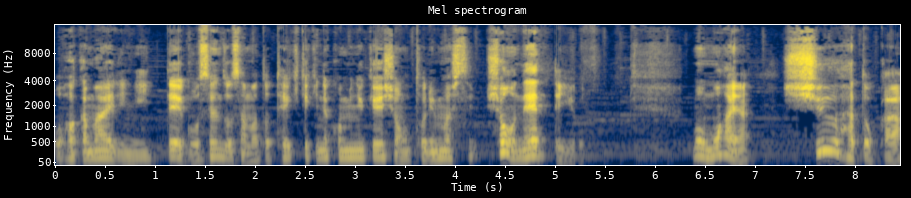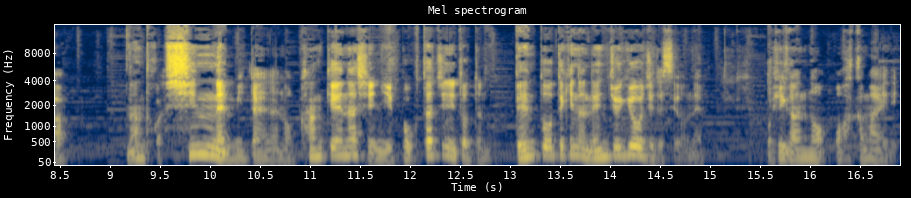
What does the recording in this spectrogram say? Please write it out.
お墓参りに行ってご先祖様と定期的なコミュニケーションを取りましょうねっていう。もうもはや宗派とか、なんとか信念みたいなの関係なしに僕たちにとっての伝統的な年中行事ですよね。お彼岸のお墓参り。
